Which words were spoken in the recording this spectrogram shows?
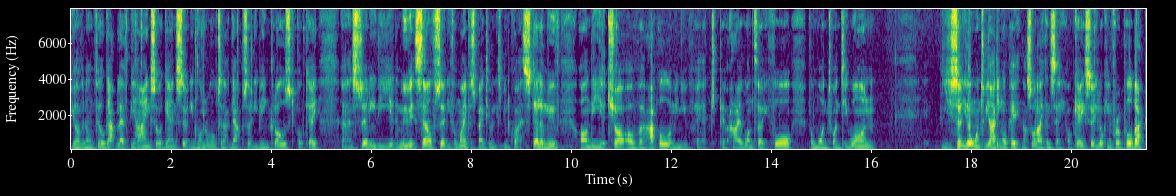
You have an unfilled gap left behind. So again, certainly vulnerable to that gap certainly being closed. Okay, uh, and certainly the uh, the move itself, certainly from my perspective, and it's been quite a stellar move on the chart of uh, Apple. I mean, you've hit a high 134 from 121 you certainly don't want to be adding up here. That's all I can say. Okay, certainly looking for a pullback.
